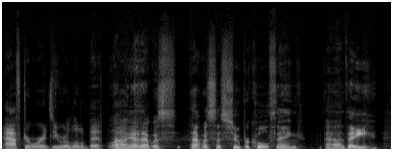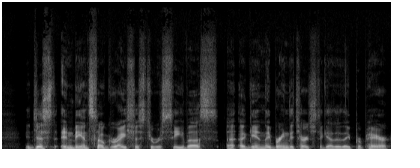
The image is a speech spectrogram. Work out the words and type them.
afterwards you were a little bit like, Oh yeah, that was that was a super cool thing. Uh, they just in being so gracious to receive us uh, again. They bring the church together. They prepare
